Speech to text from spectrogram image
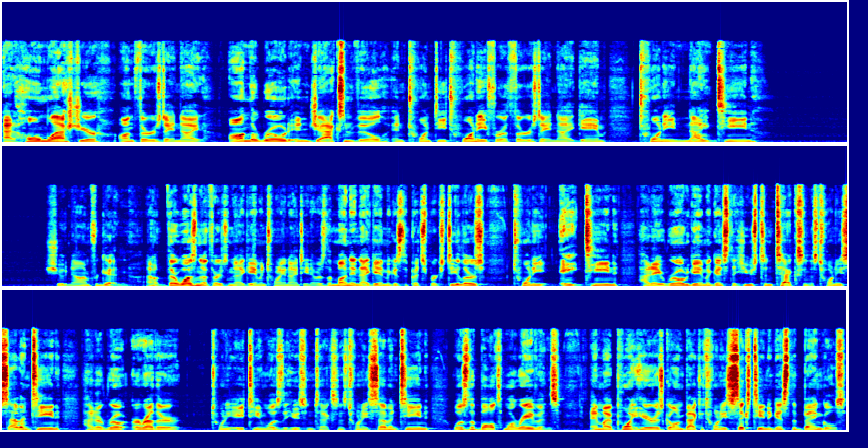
at home last year on Thursday night, on the road in Jacksonville in 2020 for a Thursday night game, 2019 shoot, now I'm forgetting. there wasn't a Thursday night game in 2019. It was the Monday night game against the Pittsburgh Steelers. 2018 had a road game against the Houston Texans. 2017 had a road, or rather, 2018 was the Houston Texans. 2017 was the Baltimore Ravens. And my point here is going back to 2016 against the Bengals.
